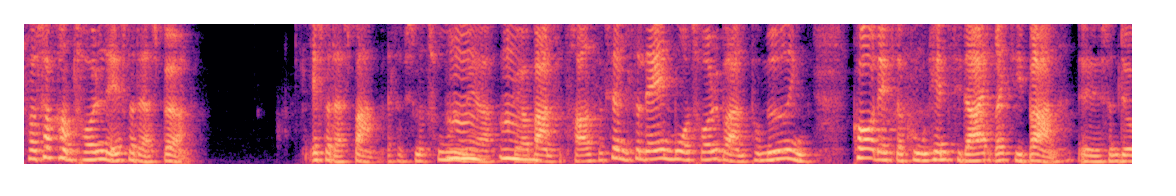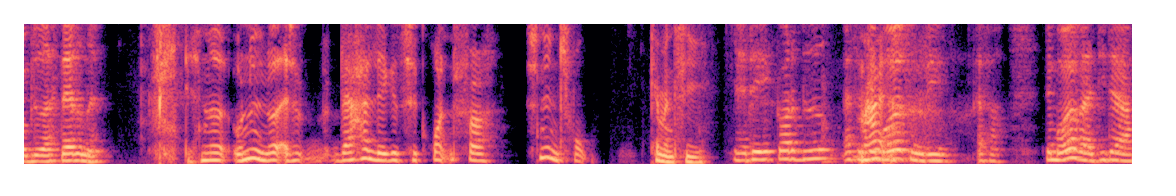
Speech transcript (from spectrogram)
for så kom trollene efter deres børn. Efter deres barn. Altså hvis man truede mm, med at mm. gøre barn for 30. For eksempel så lagde en mor troldebarn på mødingen. Kort efter kunne hun hente sit eget rigtige barn, øh, som det var blevet erstattet med. Det er sådan noget underligt noget. Altså, hvad har ligget til grund for sådan en tro, kan man sige? Ja, det er ikke godt at vide. Altså, Nej. det må jo som vi... Altså, det må jo være de der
